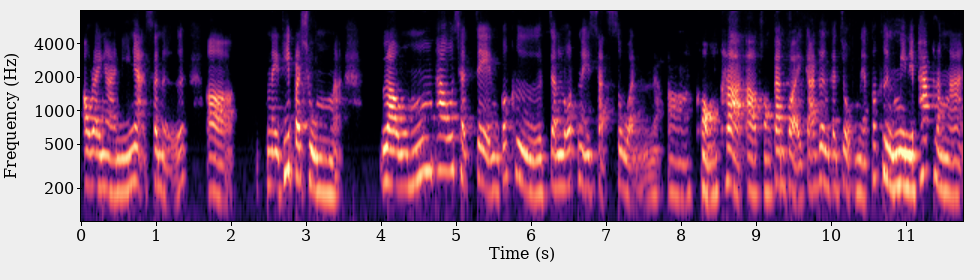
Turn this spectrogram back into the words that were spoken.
เอารายงานนี้เนี่ยเสนอในที่ประชุม เรามุ่งเป้าชัดเจนก็คือจะลดในสัดส่วนอของค่ะของการปล่อยก๊าซเรือนกระจกเนี่ยก็คือมีในภาคพลังงาน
